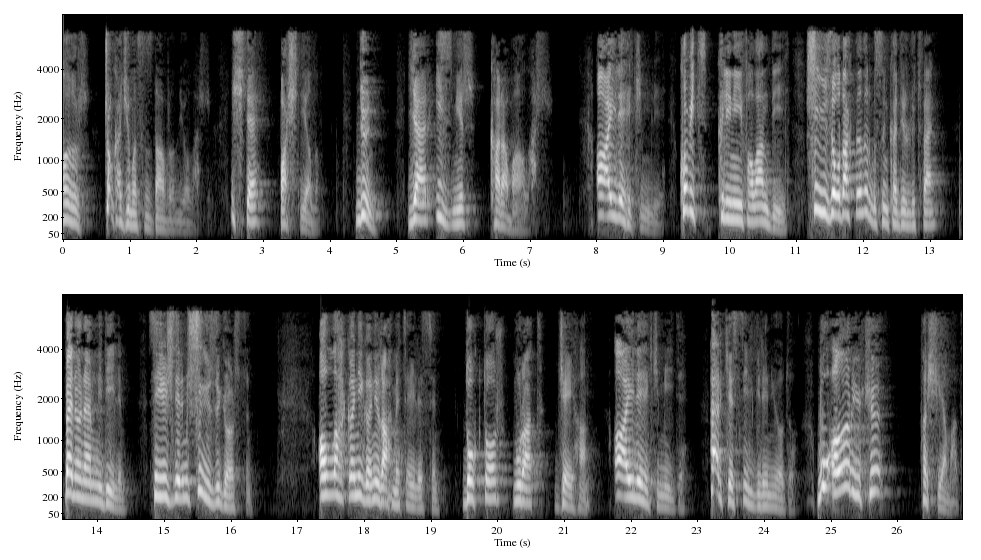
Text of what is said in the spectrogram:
ağır, çok acımasız davranıyorlar. İşte başlayalım. Dün yer İzmir Karabağlar. Aile hekimliği, Covid kliniği falan değil. Şu yüze odaklanır mısın Kadir lütfen? Ben önemli değilim. Seyircilerimiz şu yüzü görsün. Allah gani gani rahmet eylesin. Doktor Murat Ceyhan. Aile hekimiydi. Herkes ilgileniyordu. Bu ağır yükü taşıyamadı.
